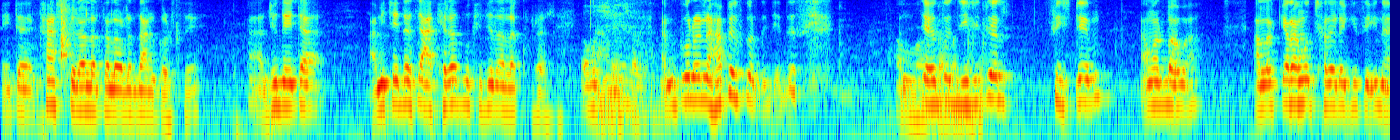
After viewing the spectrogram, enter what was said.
এটা খাস করে আল্লাহ তালা ওটা দান করছে। হ্যাঁ, যদি এটা আমি চাইতেছি আখেরাত মুখী যেন আল্লাহ করে দেয় অবশ্যই। ইনশাআল্লাহ আমি কোরআনে হাফেজ করতে চাইতেছি। যেহেতু ডিজিটাল সিস্টেম আমার বাবা আল্লাহর কেরামত ছাড়া এটা কিছুই না।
